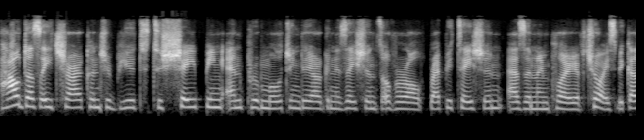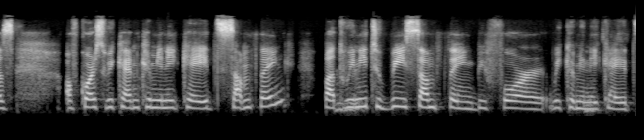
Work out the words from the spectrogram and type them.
how does HR contribute to shaping and promoting the organization's overall reputation as an employer of choice? Because, of course, we can communicate something, but mm-hmm. we need to be something before we communicate.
